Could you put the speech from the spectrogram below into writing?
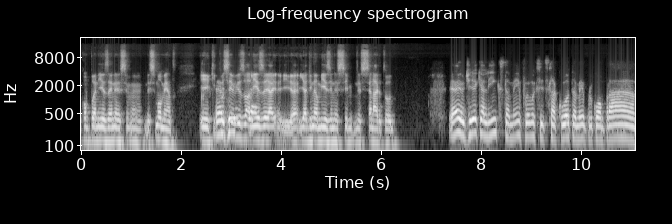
companhias aí nesse, nesse momento. E o que, que é, você visualiza é. e, a, e a dinamize nesse, nesse cenário todo? É, eu diria que a Lynx também foi uma que se destacou também por comprar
